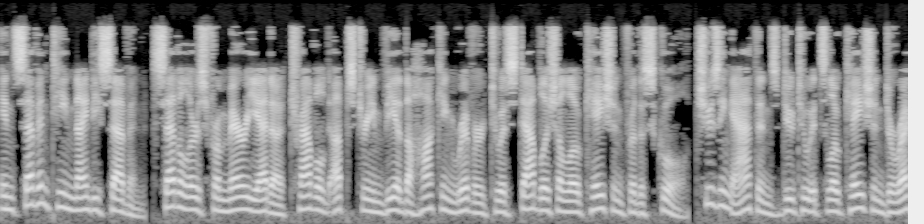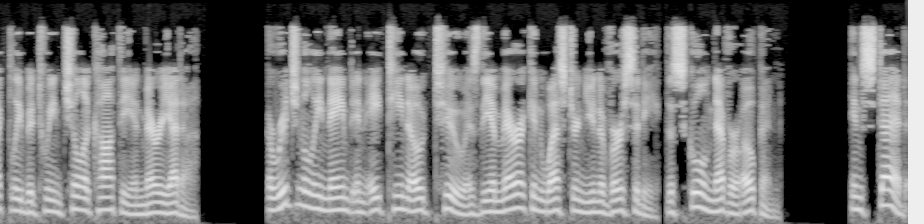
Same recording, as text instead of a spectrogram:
In 1797, settlers from Marietta traveled upstream via the Hocking River to establish a location for the school, choosing Athens due to its location directly between Chillicothe and Marietta. Originally named in 1802 as the American Western University, the school never opened. Instead,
